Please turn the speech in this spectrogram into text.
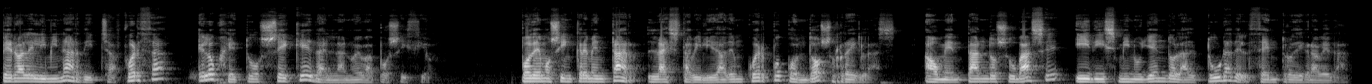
pero al eliminar dicha fuerza, el objeto se queda en la nueva posición. Podemos incrementar la estabilidad de un cuerpo con dos reglas, aumentando su base y disminuyendo la altura del centro de gravedad.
